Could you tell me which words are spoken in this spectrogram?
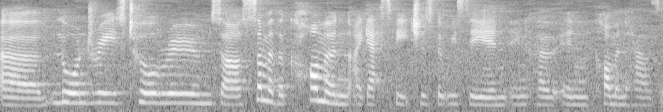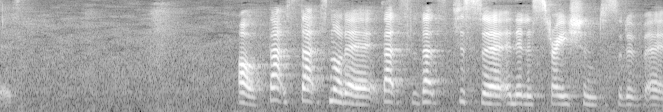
uh, laundries, tool rooms are some of the common, I guess, features that we see in, in, co in common houses. Oh, that's that's not a that's that's just a, an illustration to sort of uh,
